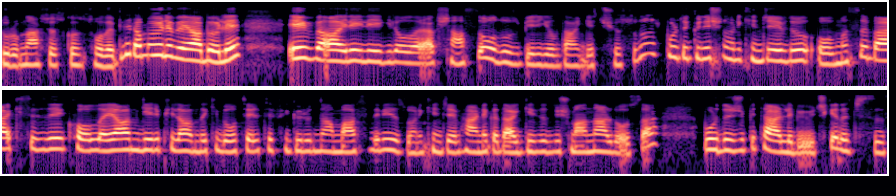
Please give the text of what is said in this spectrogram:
durumlar söz konusu olabilir. Ama öyle veya böyle ev ve aile ile ilgili olarak şanslı olduğunuz bir yıldan geçiyorsunuz. Burada güneşin 12. evde olması belki sizi kollayan geri plandaki bir otorite figüründen bahsedebiliriz. 12. ev her ne kadar gizli düşmanlar da olsa burada Jüpiter'le bir üçgen açısı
